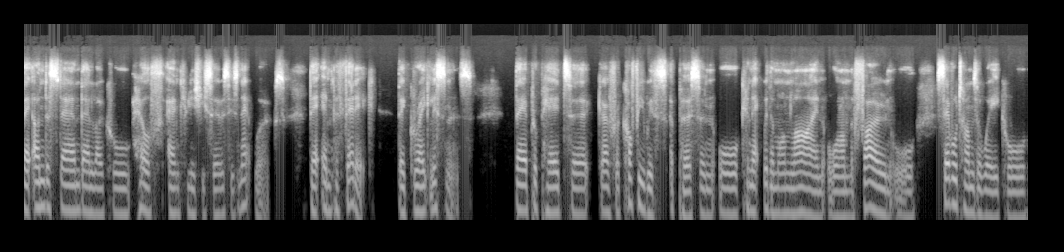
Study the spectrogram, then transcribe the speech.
They understand their local health and community services networks. They're empathetic. They're great listeners. They are prepared to go for a coffee with a person or connect with them online or on the phone or several times a week or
